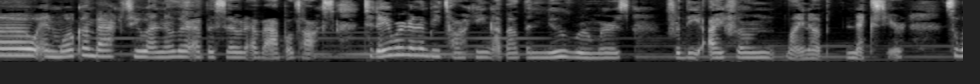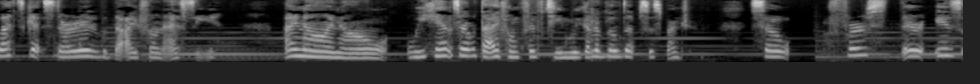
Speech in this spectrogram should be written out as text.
Hello, and welcome back to another episode of Apple Talks. Today, we're going to be talking about the new rumors for the iPhone lineup next year. So, let's get started with the iPhone SE. I know, I know, we can't start with the iPhone 15, we gotta build up suspension. So, first, there is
